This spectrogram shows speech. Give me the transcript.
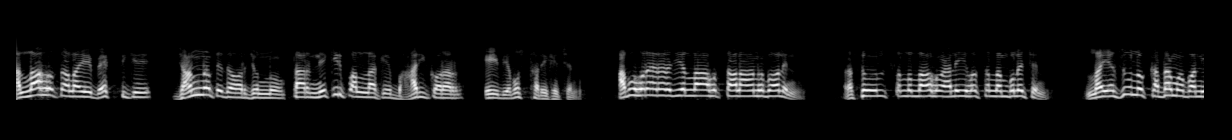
আল্লাহ তালা এ ব্যক্তিকে জান্নাতে দেওয়ার জন্য তার নেকির পাল্লাকে ভারী করার এই ব্যবস্থা রেখেছেন। আবু হরাই রাজি আল্লাহ বলেন, রাসুল সাল্লাহ আলী হাসাল্লাম বলেছেন লায়াজুল কাদাম বানি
